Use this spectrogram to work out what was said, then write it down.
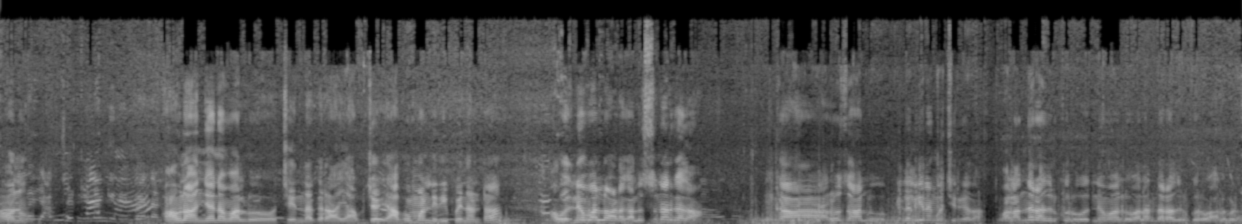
అవును. అవును అంజన వాళ్ళు చేను దగ్గర యాప చె- యాప మంది ఇరిగిపోయిందంట. ఆ వదిన వాళ్ళు ఆడ కలుస్తున్నారు కదా. ఇంకా ఆ రోజు వాళ్ళు పిల్లలు గినంగా వచ్చారు కదా వాళ్ళందరూ అదురుకురు వదిన వాళ్ళు వాళ్ళందరూ అదురుకురు వాళ్ళు కూడా.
